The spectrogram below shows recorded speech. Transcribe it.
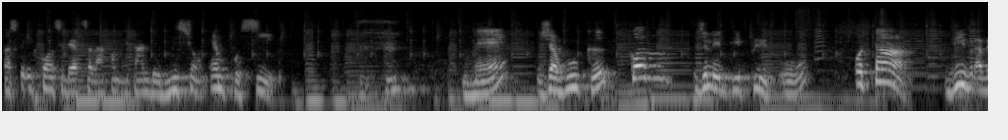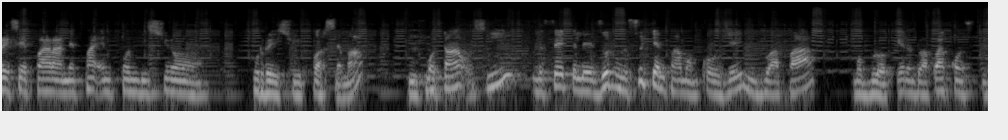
Parce qu'ils considèrent cela comme étant des missions impossibles. Mhm. Mais j'avoue que, comme je l'ai dit plus haut, autant vivre avec ses parents n'est pas une condition pour réussir forcément, Mhm. Autant aussi, le fait que les autres ne soutiennent pas mon projet ne doit pas me bloquer, ne doit pas constituer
